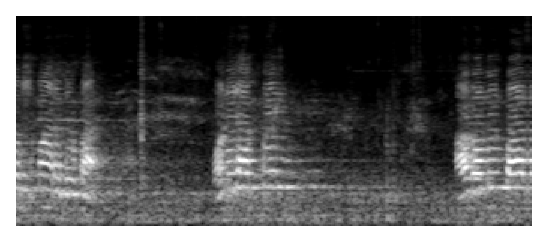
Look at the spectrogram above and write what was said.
চশমার দোকান। মনে রাখবেন আগামীকাল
